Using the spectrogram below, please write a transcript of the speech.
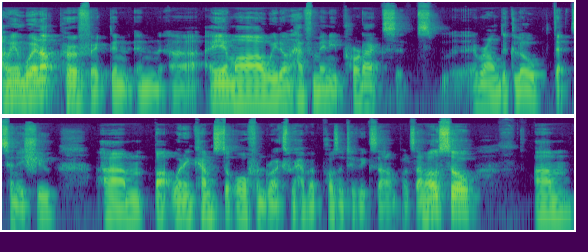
I mean, we're not perfect in, in uh, AMR. We don't have many products around the globe. That's an issue. Um, but when it comes to orphan drugs, we have a positive examples. I'm also um,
